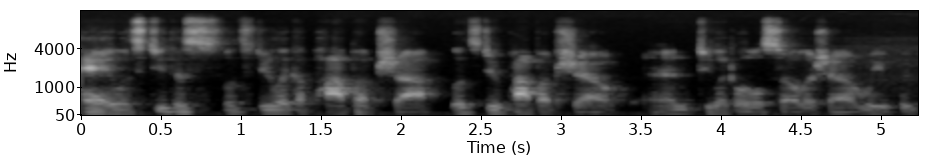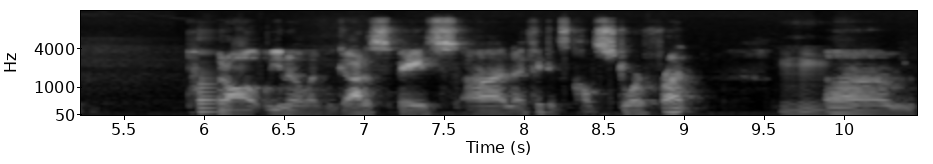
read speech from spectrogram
"Hey, let's do this. Let's do like a pop up shop. Let's do a pop up show and do like a little solo show." And we, we put all you know, like we got a space on. I think it's called Storefront. Mhm. Um,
